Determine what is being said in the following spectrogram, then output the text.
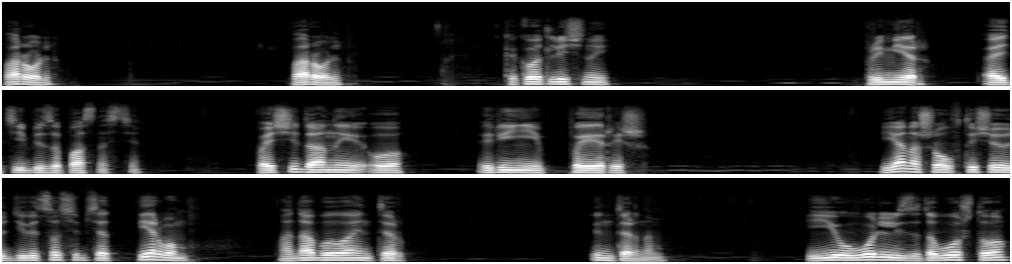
Пароль. Пароль. Какой отличный пример IT-безопасности. Поищи данные о Рине Пэриш. Я нашел в 1971 она была интер... интерном. Ее уволили из-за того, что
